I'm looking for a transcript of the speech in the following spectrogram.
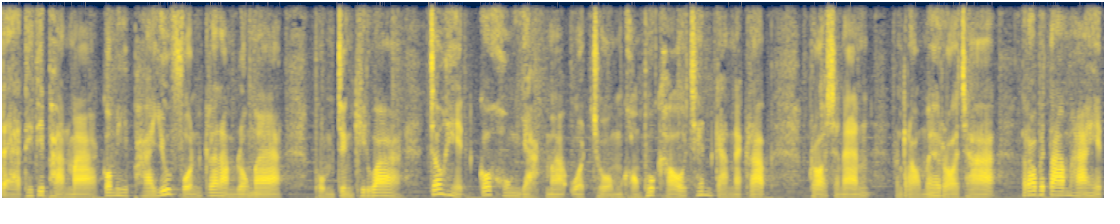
แต่อาที่ที่ผ่านมาก็มีพายุฝนกระหน่ำลงมา ผมจึงคิดว่าเจ้าเห็ดก็คงอยากมาอวดโฉมของพวกเขาเช่นกันนะครับ เพราะฉะนั้นเราไม่รอช้า เราไปตามหาเห็ด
